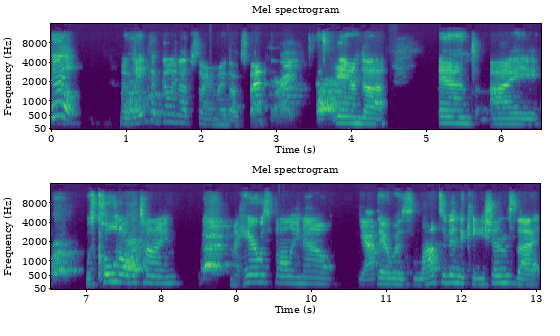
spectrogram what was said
poodle, my weight kept going up. Sorry, my dog's back. That's all right. And uh, and I was cold all the time. My hair was falling out. Yeah. There was lots of indications that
